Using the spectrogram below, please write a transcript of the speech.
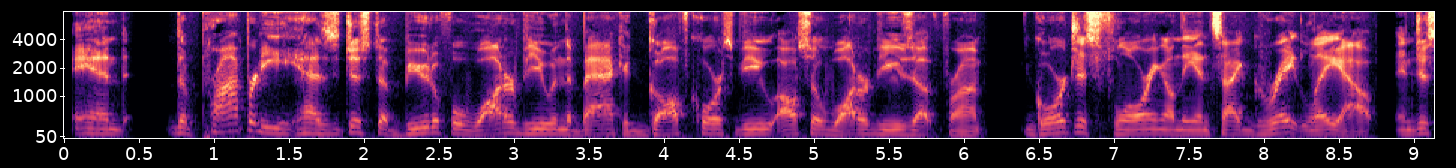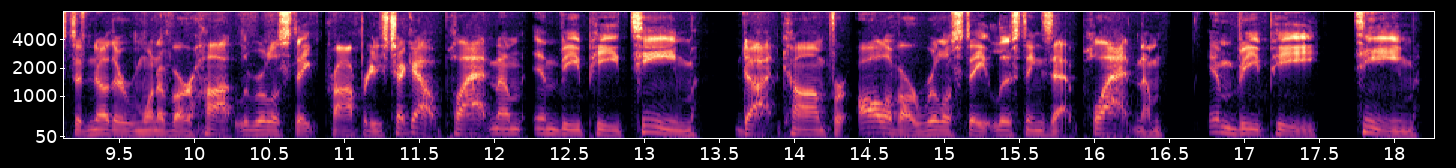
And the property has just a beautiful water view in the back, a golf course view, also water views up front, gorgeous flooring on the inside, great layout, and just another one of our hot real estate properties. Check out platinummvpteam.com for all of our real estate listings at platinummvpteam.com. Sun is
